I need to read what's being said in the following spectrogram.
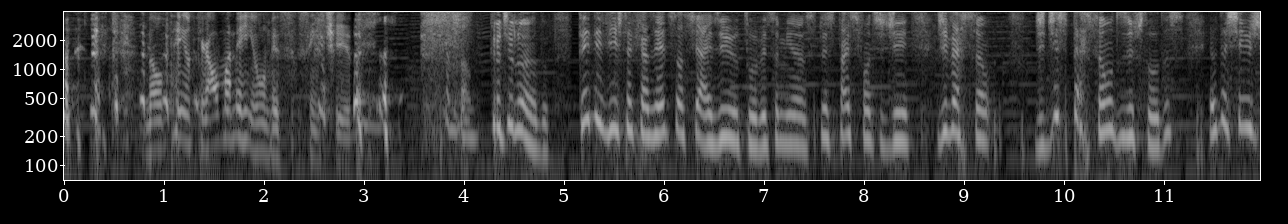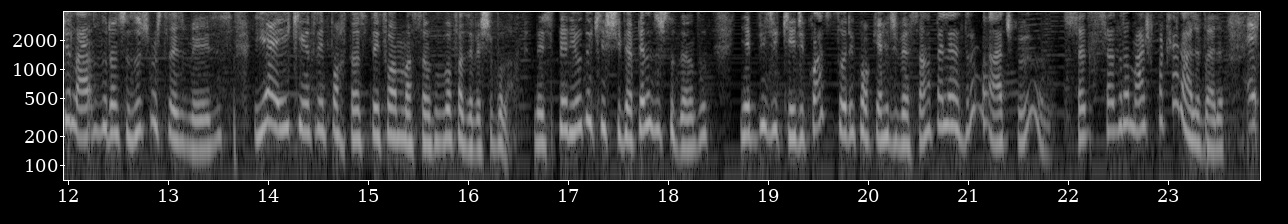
não tenho trauma nenhum nesse sentido. Tá bom. Continuando. Tendo em vista que as redes sociais e o YouTube são minhas principais fontes de diversão, de dispersão dos estudos, eu deixei-os de lado durante os últimos três meses, e é aí que entra a importância da informação que eu vou fazer vestibular. Nesse período em que estive apenas estudando e abdiquei de quase toda e qualquer diversão, rapaz, é dramático, viu? Isso é, isso é dramático pra caralho, velho. E-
